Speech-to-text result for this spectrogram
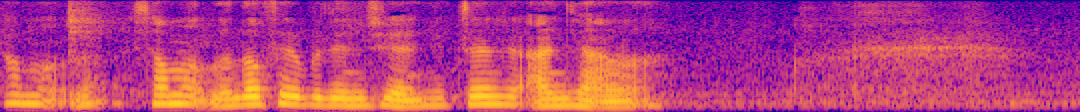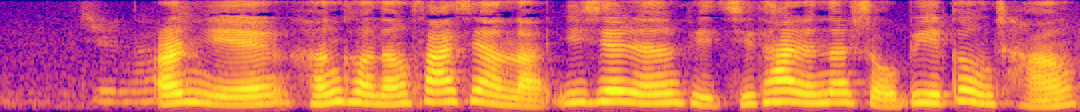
小猛子，小猛子都飞不进去，你真是安全了。而你很可能发现了一些人比其他人的手臂更长，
